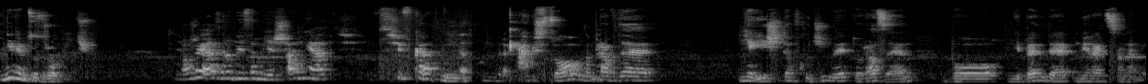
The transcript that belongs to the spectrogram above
Nie wiem, co zrobić. Może ja zrobię zamieszanie, a ty się wkradnij na ten brak. A wiesz co, naprawdę... Nie, jeśli tam wchodzimy, to razem, bo nie będę umierać samemu.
